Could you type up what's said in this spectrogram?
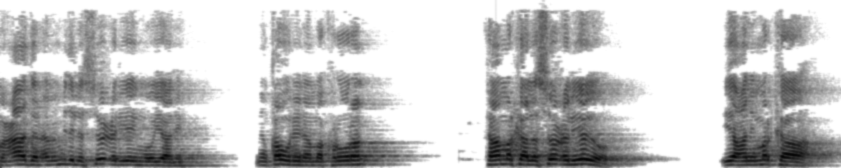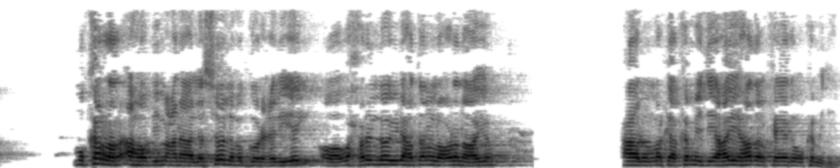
mucaadan ama mid la soo celiyey mooyaane. Min qawlina makruuran. Kaa markaa la soo celiyeyoo yacni markaa mukarar ah oo bimacnaa la soo laba goor celiyey oo wax hore loo yidhi haddana la odhanaayo. Xaaluu markaa ka mid yahay hadalkayaga uu ka mid yahay.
